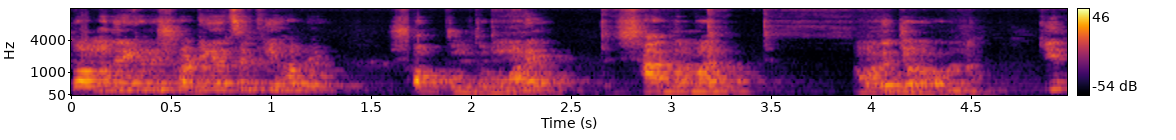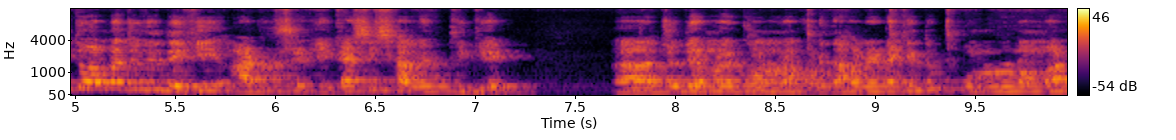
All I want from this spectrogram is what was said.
তো আমাদের এখানে সঠিক অ্যান্সার কি হবে? সপ্তমতম মানে সাত নম্বর আমাদের জনগণনা। কিন্তু আমরা যদি দেখি আঠারোশো একাশি সালের থেকে যদি আমরা গণনা করি, তাহলে এটা কিন্তু পনেরো নম্বর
